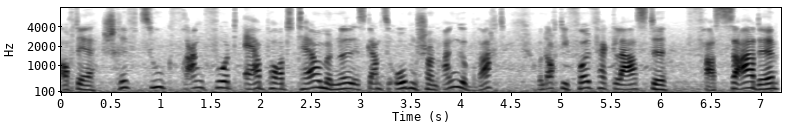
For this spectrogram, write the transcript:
Auch der Schriftzug Frankfurt Airport Terminal ist ganz oben schon angebracht. Und auch die voll verglaste Fassade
